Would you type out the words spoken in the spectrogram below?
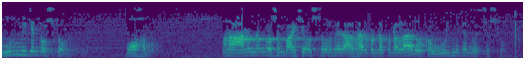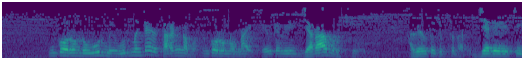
ఊర్మి కింద వస్తూ ఉంటుంది. మోహము. మనం ఆనందం కోసం బాహ్య వస్తువుల మీద ఆధారపడ్డప్పుడల్లా అది ఒక ఊర్మి కింద వచ్చేస్తుంది ఇంకో రెండు ఊర్మి ఊర్మి అంటే తరంగము ఇంకో రెండు ఉన్నాయి. ఏమిటవి? జరా మృత్యు అవేమిటో చెప్తున్నారు. జరేతి.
